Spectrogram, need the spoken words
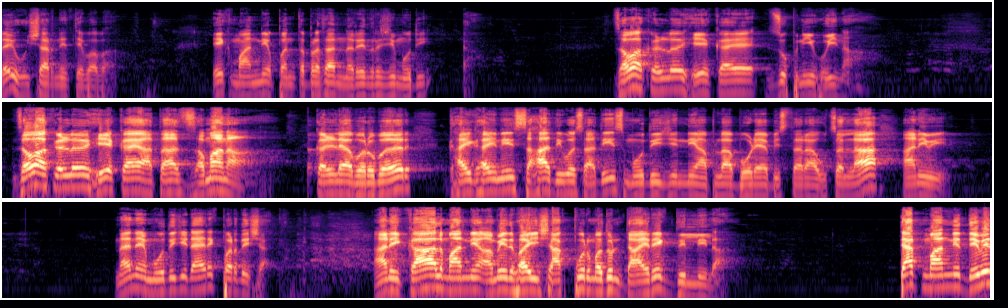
लय हुशार नेते बाबा. एक मान्य पंतप्रधान नरेंद्रजी मोदी. जवा कळलं हे काय जुपनी होईना. जवा कळलं हे काय आता जमाना. कळल्याबरोबर घाईघाईने सहा दिवस आधीच मोदीजींनी आपला बोड्या बिस्तारा उचलला आणि नाही नाही मोदीजी डायरेक्ट परदेशात. आणि काल मान्य अमित भाई शागपूर मधून डायरेक्ट दिल्लीला. त्यात मान्य देवे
